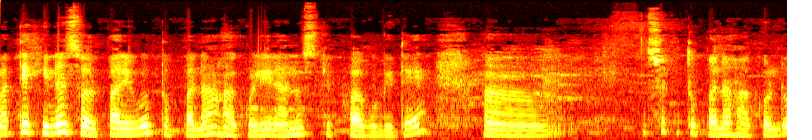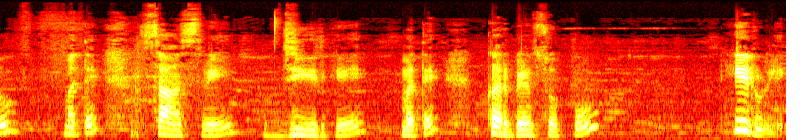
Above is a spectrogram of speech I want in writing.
ಮತ್ತೆ ಇನ್ನೊಂದು ಸ್ವಲ್ಪ ನೀವು ತುಪ್ಪನ ಹಾಕ್ಕೊಳ್ಳಿ ನಾನು ಸ್ಕಿಪ್ ಆಗೋಗಿದೆ. ಸ್ವಲ್ಪ ತುಪ್ಪನ ಹಾಕ್ಕೊಂಡು, ಮತ್ತು ಸಾಸಿವೆ, ಜೀರಿಗೆ, ಮತ್ತು ಕರ್ಬೇವಿನ ಸೊಪ್ಪು, ಈರುಳ್ಳಿ.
